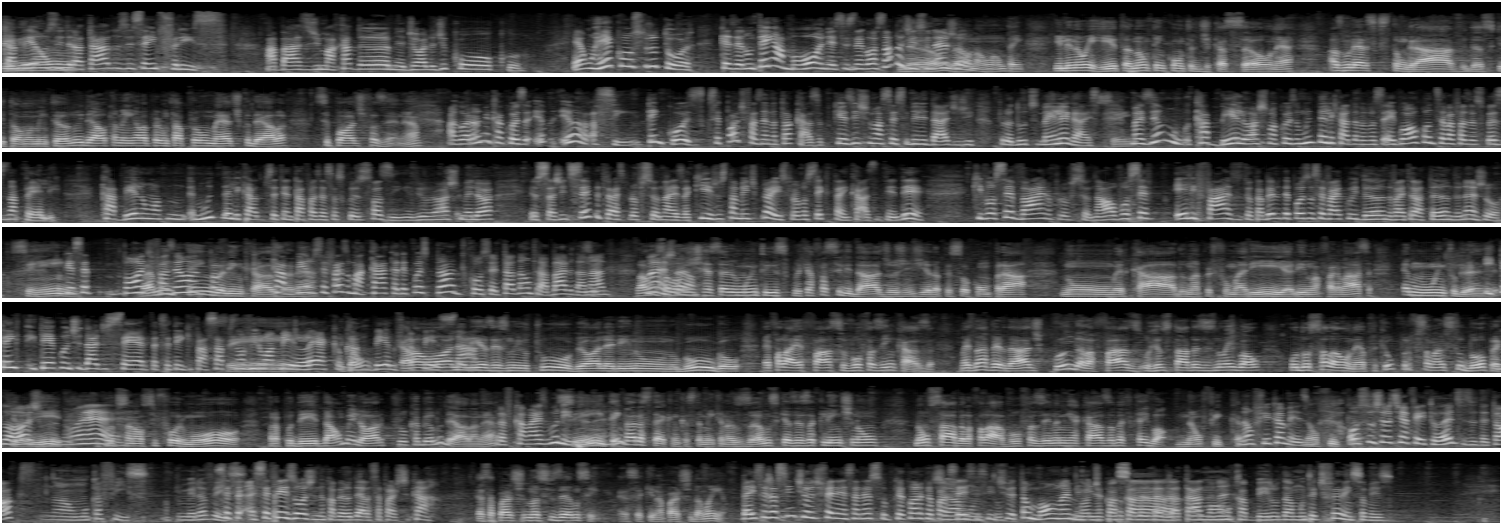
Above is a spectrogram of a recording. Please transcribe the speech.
cabelos não... hidratados e sem frizz. A base de macadâmia, de óleo de coco. É um reconstrutor. Quer dizer, não tem amônia, esses negócios, nada disso, não, né, Jô? Não, não, não tem. Ele não irrita, não tem contraindicação, né? As mulheres que estão grávidas, que estão amamentando, o ideal também é ela perguntar para o médico dela se pode fazer, né? Agora, a única coisa, eu, eu, assim, tem coisas que você pode fazer na tua casa, porque existe uma acessibilidade de produtos bem legais. Sim. Mas eu não, cabelo, eu acho uma coisa muito delicada para você. É igual quando você vai fazer as coisas na pele. Cabelo é, uma, é muito delicado para você tentar fazer essas coisas sozinha, viu? Eu acho melhor, eu, a gente sempre traz profissionais aqui justamente para isso, para você que está em casa entender que você vai no profissional, você, ele faz o teu cabelo, depois você vai cuidando, vai tratando, né, Jô? Sim. Porque você pode Vai fazer uma ali em casa, cabelo, né? você faz uma caca, depois para consertar dá um trabalho danado. Lá no é, salão a gente recebe muito isso, porque a facilidade hoje em dia da pessoa comprar num mercado, numa perfumaria, ali numa farmácia, é muito grande. E tem, e tem a quantidade certa que você tem que passar, porque senão Sim. vira uma meleca, o Então, cabelo fica ela pesado. olha ali, às vezes, no YouTube, olha ali no, no Google, aí fala, ah, é fácil, vou fazer em casa. Mas, na verdade, quando ela faz, o resultado, às vezes, não é igual ao do salão, né? Porque o profissional estudou para aquilo Lógico, ali, não é? o profissional se formou para poder dar o melhor pro cabelo dela, né? Pra ficar mais bonita, Sim, né? tem várias técnicas também que nós usamos que às vezes a cliente não, não sabe. Ela fala, ah, vou fazer na minha casa, vai ficar igual. Não fica. Não fica mesmo. Não fica. Ou se você já tinha feito antes o detox? Não, nunca fiz. A primeira vez. Você, você fez hoje no cabelo dela essa parte de cá? Essa parte nós fizemos sim. Essa aqui na parte da manhã. Daí você já sentiu a diferença, né, Su? Porque agora que eu passei, você sentiu. É tão bom, né, menina? de Quando o cabelo tá passar a hidratado, mão né? no cabelo dá muita diferença mesmo.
